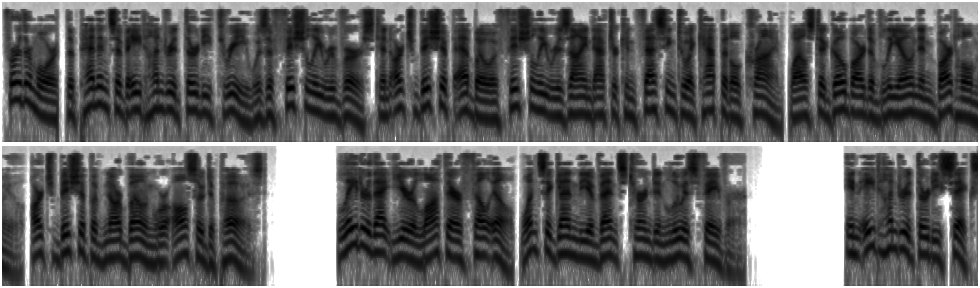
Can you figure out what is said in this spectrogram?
Furthermore, the penance of 833 was officially reversed and Archbishop Ebbo officially resigned after confessing to a capital crime, whilst Agobard of Lyon and Bartholomew, Archbishop of Narbonne were also deposed. Later that year Lothair fell ill, once again the events turned in Louis' favour. In 836,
